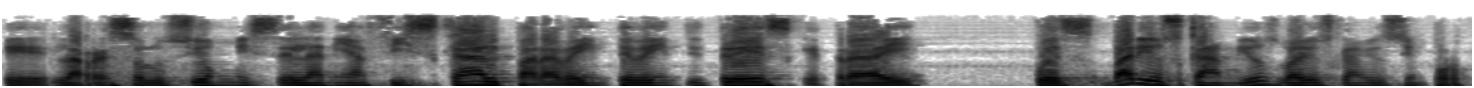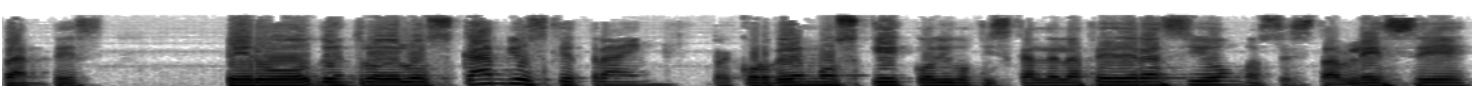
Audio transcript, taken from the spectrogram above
eh, la resolución miscelánea fiscal para 2023 que trae pues varios cambios, varios cambios importantes pero dentro de los cambios que traen, recordemos que Código Fiscal de la Federación nos establece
